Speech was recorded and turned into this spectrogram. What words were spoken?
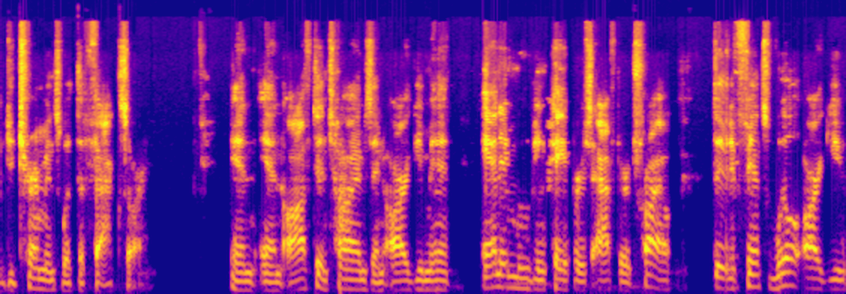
determines what the facts are, and and oftentimes in argument and in moving papers after a trial, the defense will argue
